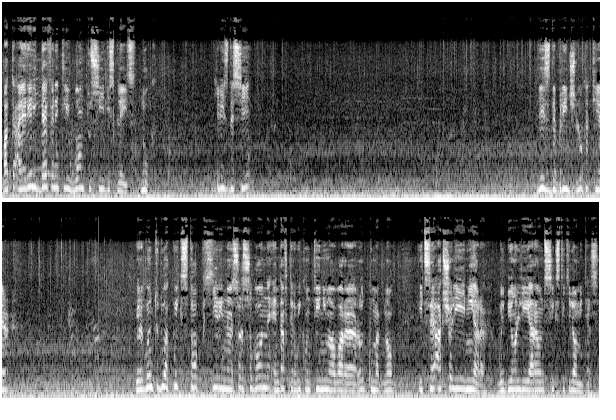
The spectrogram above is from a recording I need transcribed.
but I really definitely want to see this place. Look, here is the sea. This is the bridge. Look at here. We are going to do a quick stop here in uh, Sorsogon and after we continue our uh, road to Matnog. It's uh, actually near, will be only around 60 kilometers.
